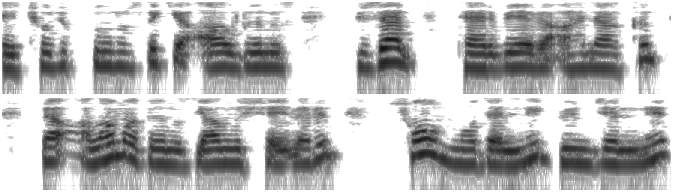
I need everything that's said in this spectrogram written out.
e, çocukluğunuzdaki aldığınız güzel terbiye ve ahlakın ve alamadığınız yanlış şeylerin son modelini, güncelini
